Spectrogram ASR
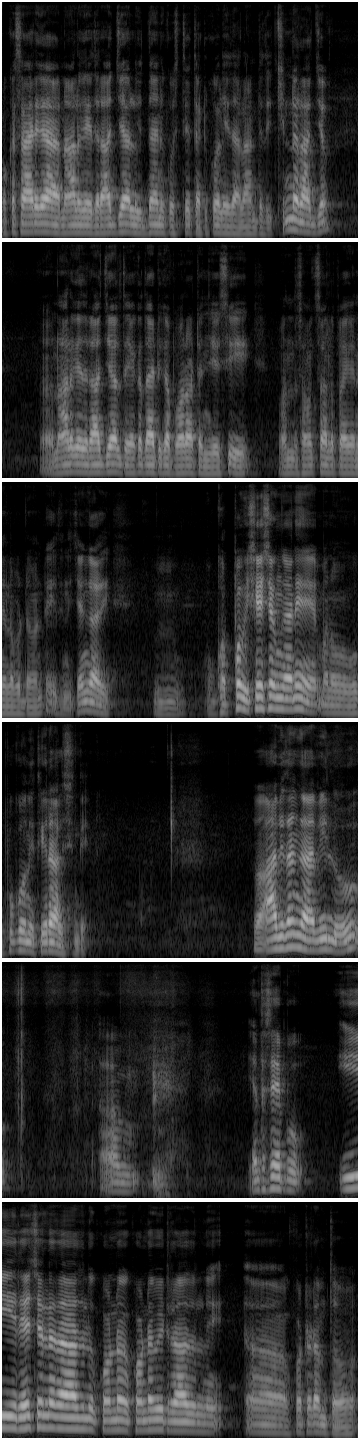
ఒకసారిగా నాలుగైదు రాజ్యాలు యుద్ధానికి వస్తే తట్టుకోలేదు అలాంటిది. చిన్న రాజ్యం నాలుగైదు రాజ్యాలతో ఏకదాటిగా పోరాటం చేసి వంద సంవత్సరాల పైగా నిలబడ్డం అంటే ఇది నిజంగా అది గొప్ప విశేషంగానే మనం ఒప్పుకొని తీరాల్సిందే. సో ఆ విధంగా వీళ్ళు ఎంతసేపు ఈ రేచల్ల రాజులు కొండ కొండవీటి రాజుల్ని కొట్టడంతో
